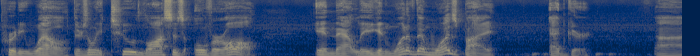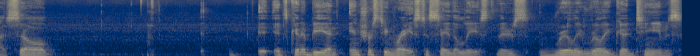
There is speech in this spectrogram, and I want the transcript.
pretty well. There's only two losses overall in that league, and one of them was by Edgar. Uh, so it's going to be an interesting race to say the least. There's really, really good teams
